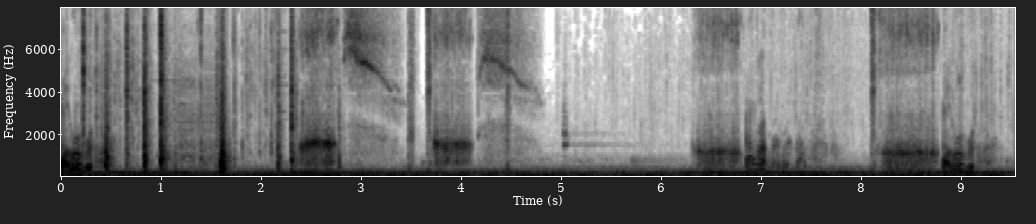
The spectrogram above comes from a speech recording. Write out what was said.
All right. Oh,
